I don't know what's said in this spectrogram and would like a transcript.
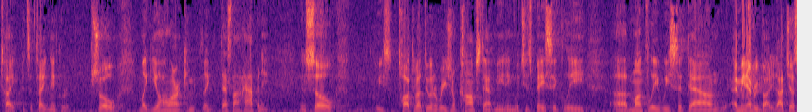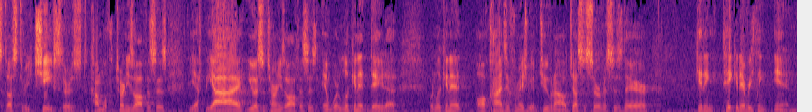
tight. It's a tight knit group. So I'm like, y'all aren't like that's not happening. And so we talked about doing a regional CompStat meeting, which is basically uh, monthly, we sit down. I mean, everybody, not just us three chiefs. There's the Commonwealth Attorney's offices, the FBI, U.S. Attorney's offices, and we're looking at data. We're looking at all kinds of information. We have juvenile justice services there, getting taking everything in,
